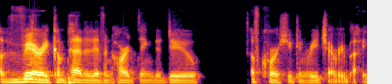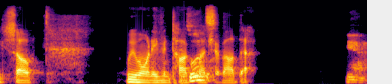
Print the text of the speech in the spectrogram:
a very competitive and hard thing to do. Of course, you can reach everybody. So we won't even talk so much about that. Yeah.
